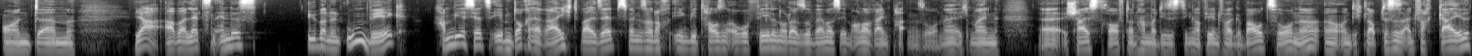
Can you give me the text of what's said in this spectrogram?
Und ähm, ja, aber letzten Endes über einen Umweg haben wir es jetzt eben doch erreicht, weil selbst wenn es da noch irgendwie 1000 Euro fehlen oder so, werden wir es eben auch noch reinpacken. So, ne? Ich meine, äh, scheiß drauf, dann haben wir dieses Ding auf jeden Fall gebaut. So, ne? Äh, und ich glaube, das ist einfach geil,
